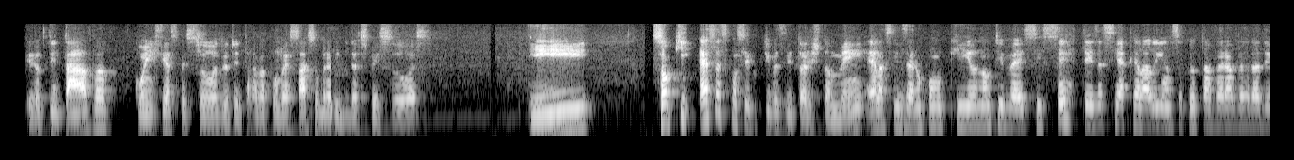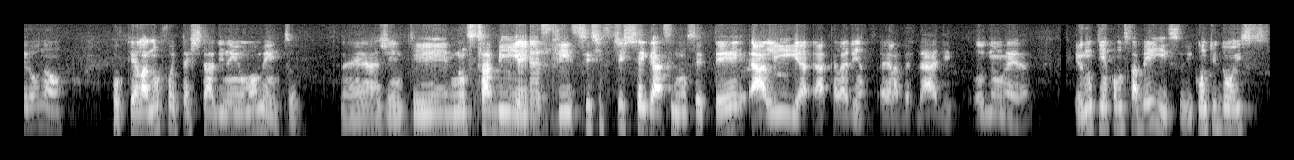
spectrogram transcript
Eu tentava conhecer as pessoas, eu tentava conversar sobre a vida das pessoas. E só que essas consecutivas vitórias também, elas fizeram com que eu não tivesse certeza se aquela aliança que eu estava era verdadeira ou não porque ela não foi testada em nenhum momento. Né? A gente não sabia se, se, se chegasse no CT, ali, aquela era verdade ou não era. Eu não tinha como saber isso, e continuou isso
